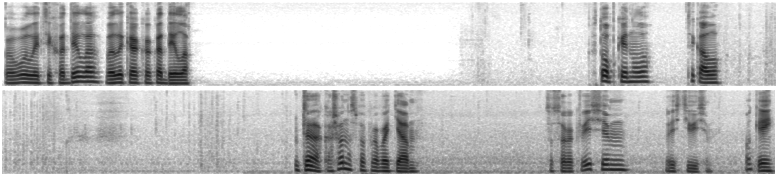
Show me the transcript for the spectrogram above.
По вулиці ходила велика крокодила. Хто б кинуло? Цікаво. Так, а що у нас по пробиттям? 148, 208. Окей.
